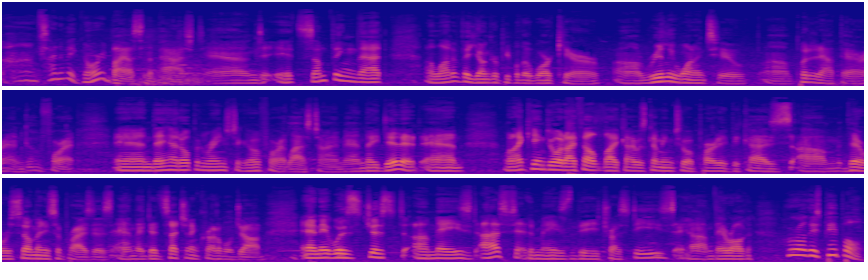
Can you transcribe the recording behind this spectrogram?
um, kind of ignored by us in the past. And it's something that a lot of the younger people that work here uh, really wanted to uh, put it out there and go for it. And they had open range to go for it last time, and they did it. And when I came to it, I felt like I was coming to a party because um, there were so many surprises, and they did such an incredible job. And it was just amazed us, it amazed the trustees. Um, they were all, who are all these people?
